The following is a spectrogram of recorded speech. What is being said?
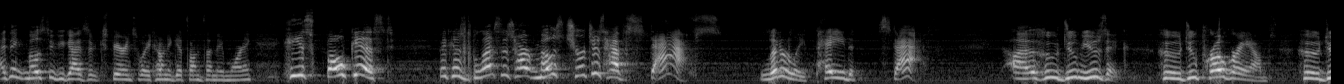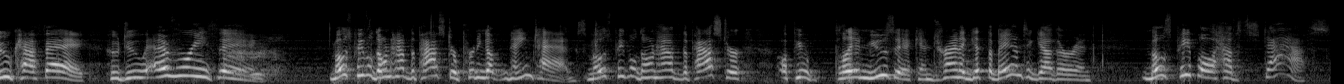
I think most of you guys have experienced the way Tony gets on Sunday morning. He's focused because, bless his heart, most churches have staffs, literally paid staff, uh, who do music, who do programs, who do cafe, who do everything. Most people don't have the pastor printing up name tags. Most people don't have the pastor up here playing music and trying to get the band together. And most people have staffs.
